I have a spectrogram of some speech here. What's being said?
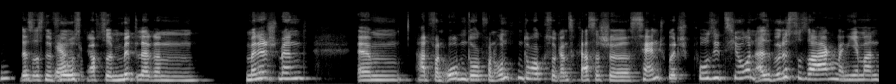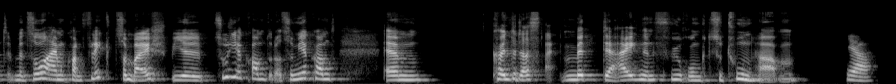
Mhm. das ist eine Ja, Führungskraft so im mittleren Management, ähm, hat von oben Druck, von unten Druck, so ganz klassische Sandwich-Position. Also würdest du sagen, wenn jemand mit so einem Konflikt zum Beispiel zu dir kommt oder zu mir kommt, ähm, könnte das mit der eigenen Führung zu tun haben? ja.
